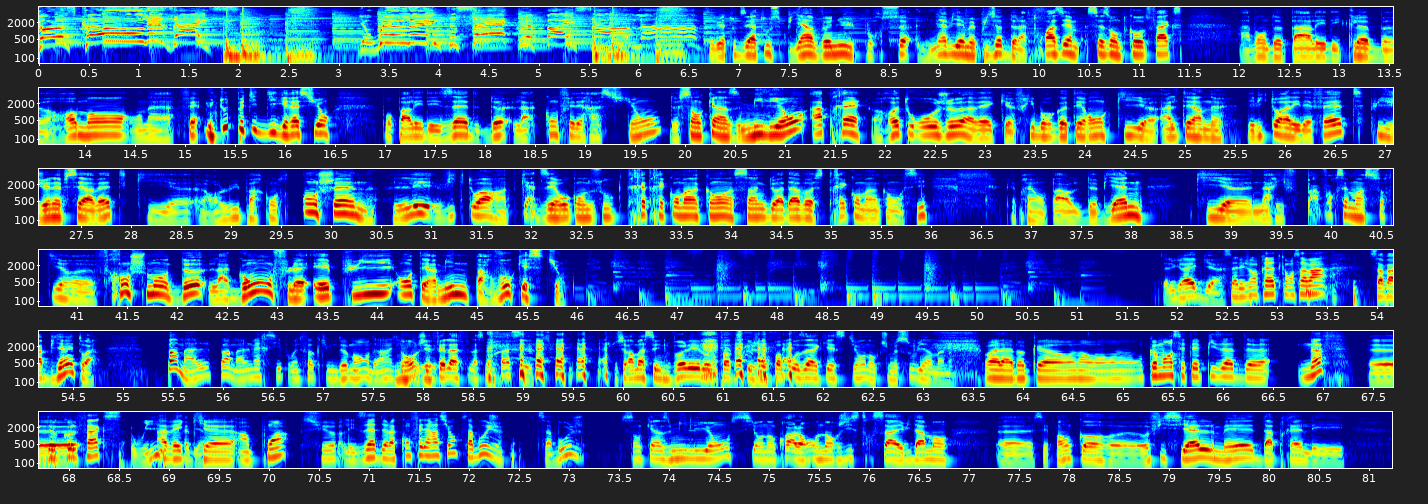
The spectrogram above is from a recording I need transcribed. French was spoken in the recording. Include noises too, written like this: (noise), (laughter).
You're as cold as ice. You're willing to sacrifice our love. Salut à toutes et à tous, bienvenue pour ce neuvième épisode de la troisième saison de Cold Facts. Avant de parler des clubs euh, romans, on a fait une toute petite digression pour parler des aides de la Confédération de 115 millions. Après, retour au jeu avec Fribourg-Gotteron qui euh, alterne les victoires et les défaites. Puis Genève Servette qui, euh, alors lui par contre, enchaîne les victoires. Un 4-0 contre Zouk, très très convaincant. Un 5-2 à Davos, très convaincant aussi. Puis après, on parle de Bienne qui euh, n'arrive pas forcément à sortir euh, franchement de la gonfle. Et puis, on termine par vos questions. Salut Greg, Salut Jean-Fred, comment ça va? Ça va bien et toi? Pas mal, pas mal, merci pour une fois que tu me demandes. hein. Non, j'ai fait la, la semaine passée. (laughs) je me suis ramassé une volée l'autre fois parce que je n'avais pas posé la question, donc je me souviens maintenant. Voilà, donc euh, on, en- on commence cet épisode euh, 9 de Euh, Colfax Oui, avec euh, un point sur les aides de la Confédération. Ça bouge? Ça bouge. 115 millions, si on en croit. Alors, on enregistre ça, évidemment. Euh, c'est pas encore euh, officiel, mais d'après les.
